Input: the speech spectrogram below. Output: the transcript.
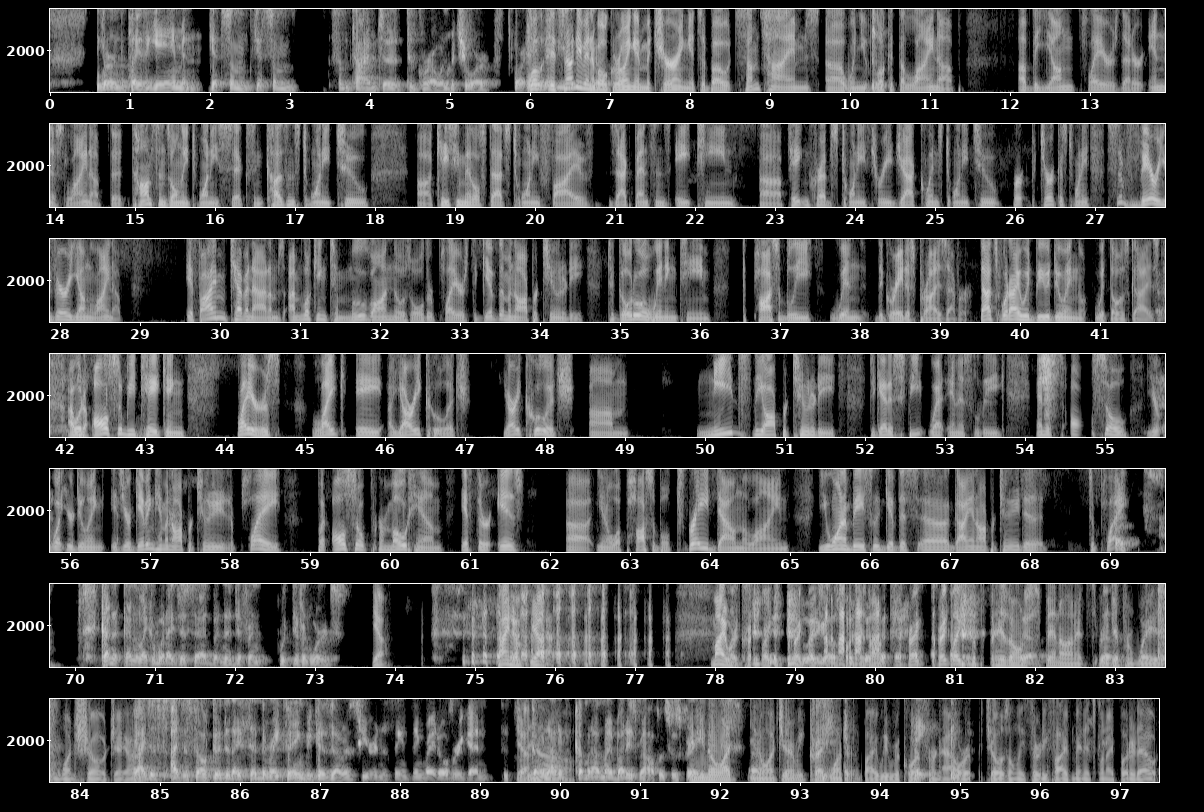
learn to play the game and get some get some some time to to grow and mature. Or well, hey, it's not even about growing and maturing. It's about sometimes uh, when you look at the lineup of the young players that are in this lineup, that Thompson's only 26 and Cozens 22, uh, Casey Mittelstadt's 25, Zach Benson's 18, uh, Peyton Krebs 23, Jack Quinn's 22, Peterka's 20. It's a very, very young lineup. If I'm Kevin Adams, I'm looking to move on those older players to give them an opportunity to go to a winning team to possibly win the greatest prize ever. That's what I would be doing with those guys. I would also be taking players like a, a Jiri Kulich. Jiri Kulich um, needs the opportunity to get his feet wet in this league. And it's also you're, what you're doing is you're giving him an opportunity to play, but also promote him if there is, uh, you know, a possible trade down the line you want to basically give this uh, guy an opportunity to to play. Kind of, kind of like what I just said, but in a different with different words. Yeah, kind of. Yeah. My words. Craig likes, Craig likes to put his own. Craig, Craig likes to put his own yeah. spin on it three yeah. different ways in one show. Jr. Yeah, I just I just felt good that I said the right thing because I was hearing the same thing right over again. Yeah. coming out of coming out of my buddy's mouth, which was great. And you know what? You um, know what, Jeremy? Craig wondered why we record hey, for an hour. The show's only thirty five minutes when I put it out.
